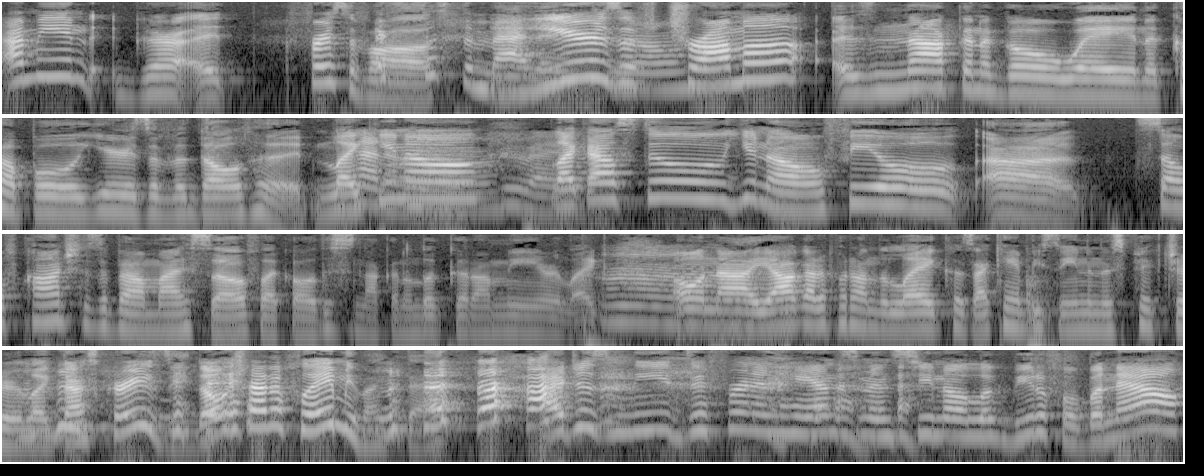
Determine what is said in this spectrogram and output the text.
I mean, girl, it, first of all, years you of trauma is not gonna go away in a couple years of adulthood. Like you know, right. like I'll still, you know, feel uh self conscious about myself. Like, oh, this is not gonna look good on me, or like, mm. oh, nah, y'all gotta put on the leg because I can't be seen in this picture. Like, that's crazy. Don't try to play me like that. I just need different enhancements to, you know, look beautiful. But now,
